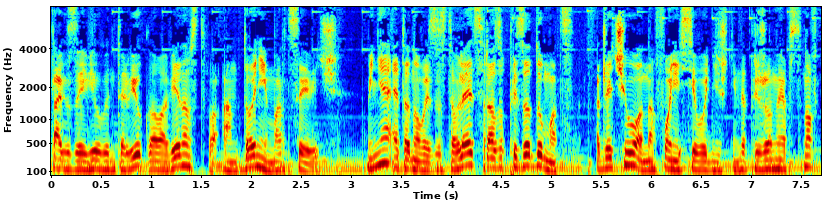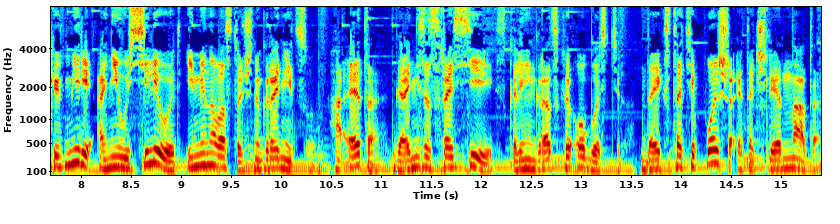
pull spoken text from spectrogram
Так заявил в интервью глава ведомства Антоний Марцевич. Меня эта новость заставляет сразу призадуматься, а для чего на фоне сегодняшней напряженной обстановки в мире они усиливают именно восточную границу? А это граница с Россией, с Калининградской областью. Да и, кстати, Польша – это член НАТО.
